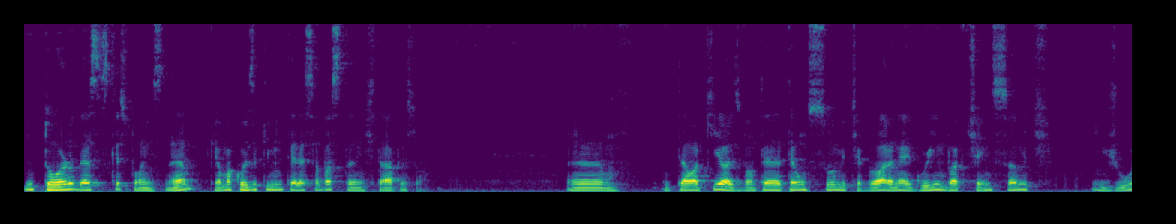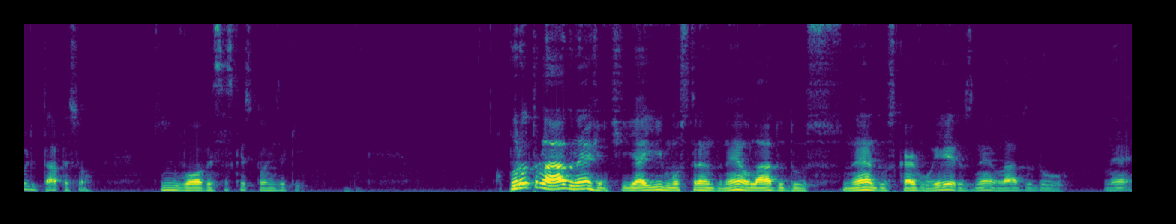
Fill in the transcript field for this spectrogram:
em torno dessas questões, né? Que é uma coisa que me interessa bastante, tá, pessoal? Hum, então aqui, ó, eles vão ter até um summit agora, né? Green Blockchain Summit em julho, tá, pessoal? Que envolve essas questões aqui. Por outro lado, né, gente, e aí mostrando, né, o lado dos, né, dos carvoeiros, né, o lado do, né,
